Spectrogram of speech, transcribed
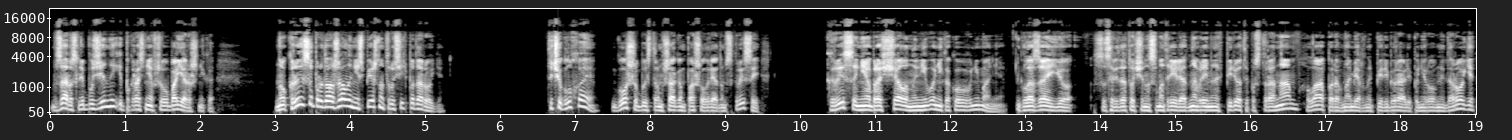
в заросли бузины и покрасневшего боярышника. Но крыса продолжала неспешно трусить по дороге. «Ты что, глухая?» Гоша быстрым шагом пошел рядом с крысой. Крыса не обращала на него никакого внимания. Глаза ее сосредоточенно смотрели одновременно вперед и по сторонам, лапы равномерно перебирали по неровной дороге,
